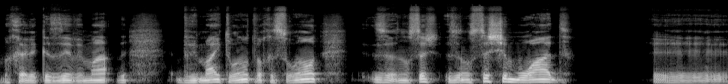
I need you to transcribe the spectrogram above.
בחלק הזה ומה ומה היתרונות והחסרונות זה נושא זה נושא שמועד. אה,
